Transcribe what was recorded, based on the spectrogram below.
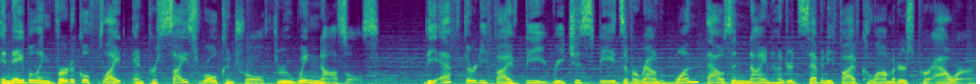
enabling vertical flight and precise roll control through wing nozzles. The F-35B reaches speeds of around 1,975 kilometers per hour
